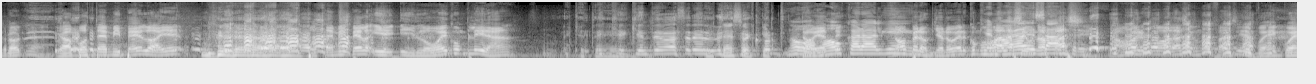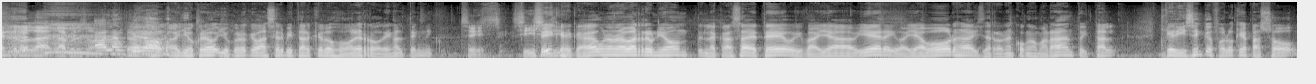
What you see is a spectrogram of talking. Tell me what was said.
Rocha. Yo aposté mi pelo ayer. aposté mi pelo y, y lo voy a cumplir, ¿ah? Que este- ¿Qui- ¿Quién te va a hacer el es el que- recorte? No, vamos a buscar a alguien. No, pero quiero ver cómo va la segunda desastre. fase. Vamos a ver cómo va la segunda fase y después encuentro la, la persona. Alan, cuidado. ah, yo creo, yo creo que va a ser vital que los jugadores rodeen al técnico. Sí, sí, Sí, sí. sí. que, que haga una nueva reunión en la casa de Teo y vaya Viera y vaya Borja y se reúnan con Amaranto y tal. Que dicen que fue lo que pasó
